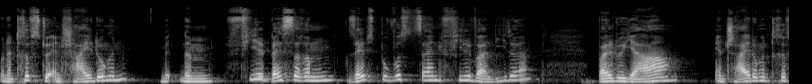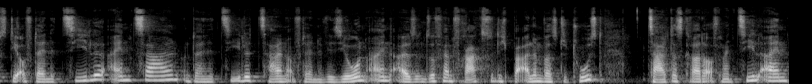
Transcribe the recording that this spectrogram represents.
und dann triffst du Entscheidungen mit einem viel besseren Selbstbewusstsein, viel valider, weil du ja Entscheidungen triffst, die auf deine Ziele einzahlen und deine Ziele zahlen auf deine Vision ein. Also insofern fragst du dich bei allem, was du tust, zahlt das gerade auf mein Ziel ein,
